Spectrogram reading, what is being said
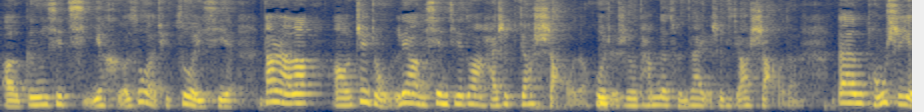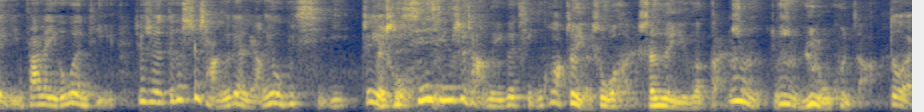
呃跟一些企业合作去做一些。当然了，呃，这种量现阶段还是比较少的，或者是说他们的存在也是比较少的。但同时也引发了一个问题，就是这个市场有点良莠不齐，这也是新兴市场的一个情况。这也是我很深的一个感受，嗯就是鱼龙混杂。对，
